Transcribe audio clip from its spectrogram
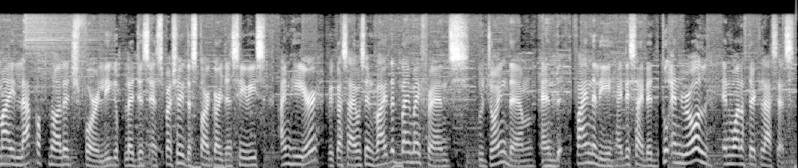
my lack of knowledge for League of Legends and especially the Star Guardian series, I'm here because I was invited by my friends to join them and finally I decided to enroll in one of their classes.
